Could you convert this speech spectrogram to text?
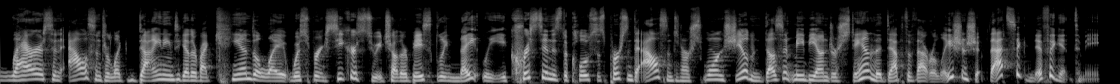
Larys and Alicent are like dining together by candlelight, whispering secrets to each other basically nightly. Criston is the closest person to Alicent in her sworn shield and doesn't maybe understand the depth of that relationship. That's significant to me.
